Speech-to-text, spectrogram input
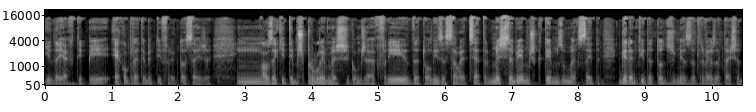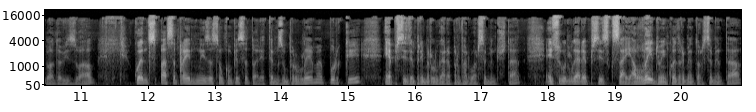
e da RTP é completamente diferente. Ou seja, nós aqui temos problemas, como já referi, de atualização, etc. Mas sabemos que temos uma receita garantida todos os meses através da taxa do audiovisual. Quando se passa para a indenização compensatória, temos um problema porque é preciso, em primeiro lugar, aprovar o Orçamento do Estado. Em segundo lugar, é preciso que saia a lei do enquadramento orçamental.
